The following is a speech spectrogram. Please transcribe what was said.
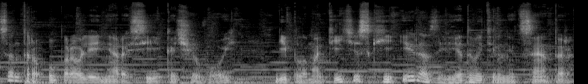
центр управления Россией кочевой – дипломатический и разведывательный центр,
